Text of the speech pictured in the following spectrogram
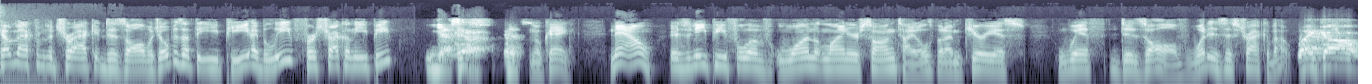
come back from the track Dissolve, which opens up the EP, I believe, first track on the EP. Yes. Yeah. Yes. Okay. Now, there's an EP full of one liner song titles, but I'm curious with Dissolve, what is this track about? like uh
